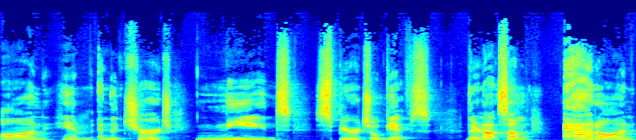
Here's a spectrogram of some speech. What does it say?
on Him. And the church needs spiritual gifts. They're not some add on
